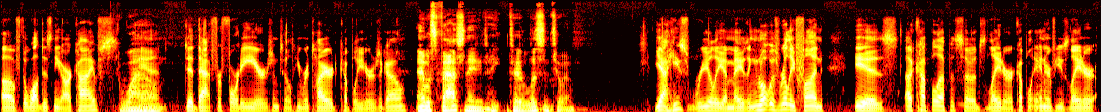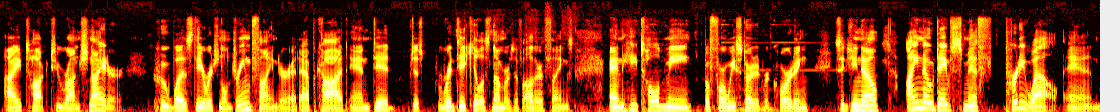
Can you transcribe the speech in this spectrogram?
of the Walt Disney Archives. Wow. And did that for 40 years until he retired a couple of years ago. and it was fascinating to, to listen to him. Yeah, he's really amazing. And what was really fun is a couple episodes later, a couple interviews later, I talked to Ron Schneider, who was the original Dreamfinder at Epcot and did just ridiculous numbers of other things. And he told me before we started recording, he said, "You know, I know Dave Smith pretty well, and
